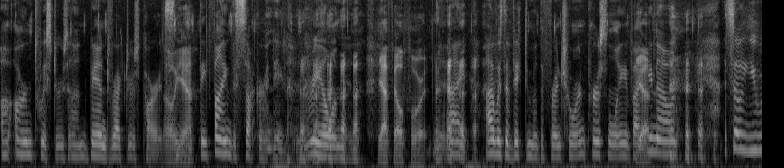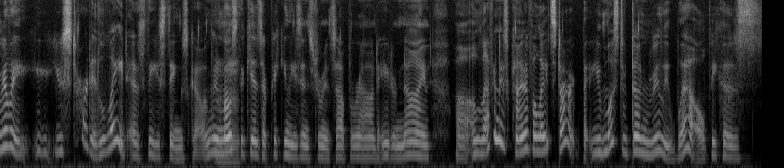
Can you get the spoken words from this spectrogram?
uh, arm twisters on band directors' parts. Oh, yeah. They find the sucker and they reel them in. Yeah, I fell for it. I, I was the victim of the French horn personally, but Yeah. you know, so you really you started late as these things go. I mean, most of Mm-hmm. the kids are picking these instruments up around eight or nine. Uh, Eleven is kind of a late start, but you must have done really well because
